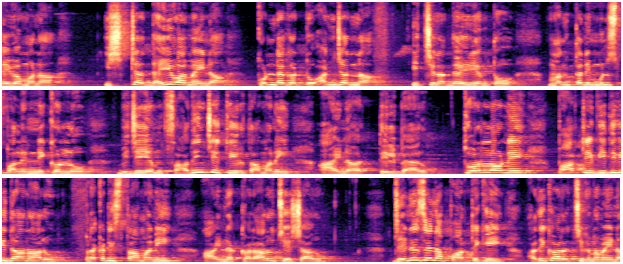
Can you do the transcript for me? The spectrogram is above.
దైవమన ఇష్ట దైవమైన కొండగట్టు అంజన్న ఇచ్చిన ధైర్యంతో మంతని మున్సిపల్ ఎన్నికల్లో విజయం సాధించి తీరుతామని ఆయన తెలిపారు. త్వరలోనే పార్టీ విధి విధానాలు ప్రకటిస్తామని ఆయన ఖరారు చేశారు. జనసేన పార్టీకి అధికార చిహ్నమైన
